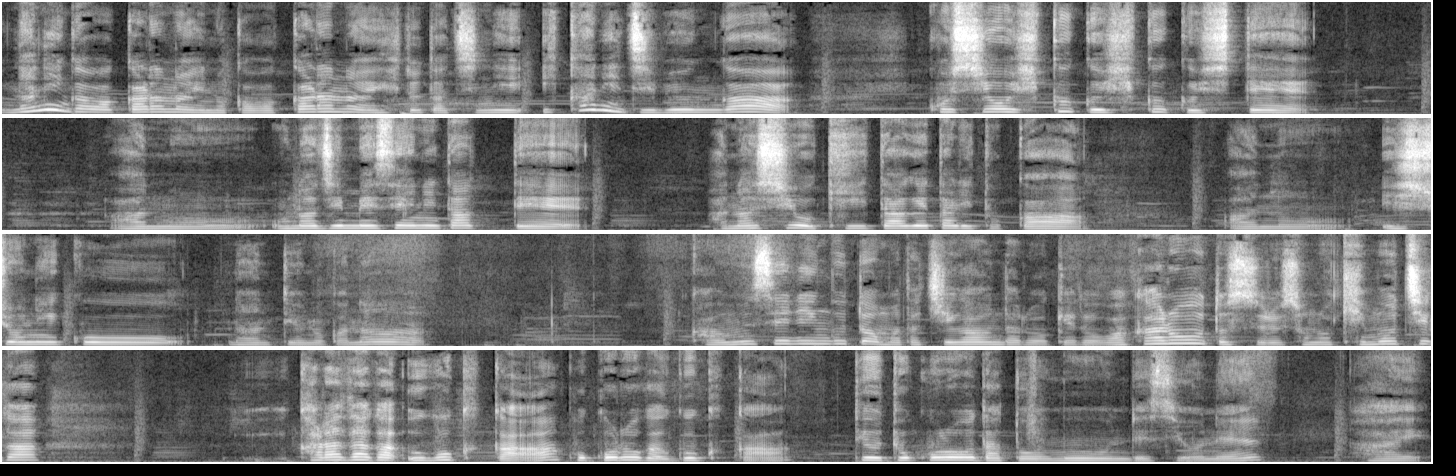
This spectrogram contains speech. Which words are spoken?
何がわからないのかわからない人たちにいかに自分が腰を低く低くしてあの同じ目線に立って話を聞いてあげたりとかあの一緒にこう何て言うのかなカウンセリングとはまた違うんだろうけど分かろうとするその気持ちが体が動くか心が動くかっていうところだと思うんですよね。はい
